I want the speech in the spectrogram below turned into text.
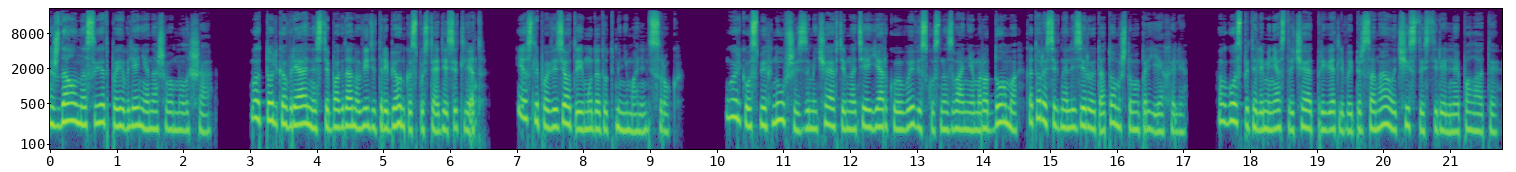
ждал на свет появления нашего малыша. Вот только в реальности Богдан увидит ребенка спустя 10 лет. Если повезет, и ему дадут минимальный срок. Горько усмехнувшись, замечая в темноте яркую вывеску с названием роддома, которая сигнализирует о том, что мы приехали. В госпитале меня встречают приветливый персонал и чистые стерильные палаты.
